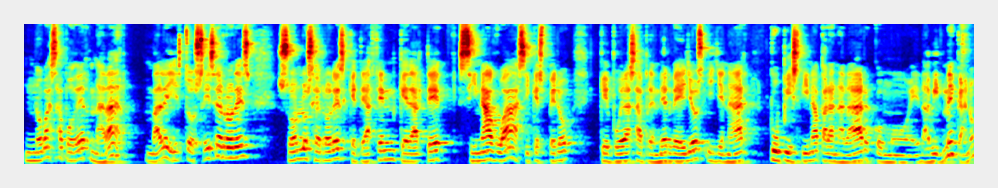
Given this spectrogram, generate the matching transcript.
no vas a poder nadar, ¿vale? Y estos seis errores son los errores que te hacen quedarte sin agua, así que espero que puedas aprender de ellos y llenar tu piscina para nadar como eh, David Meca, ¿no?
